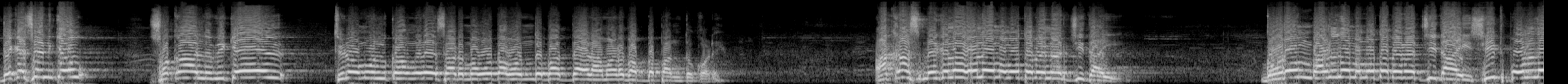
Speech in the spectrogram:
দেখেছেন কেউ? সকাল বিকেল তৃণমূল কংগ্রেস আর মমতা বন্দ্যোপাধ্যায়ের আমার বাব্বা পান্ত করে। আকাশ মেঘলা হলে মমতা ব্যানার্জি দায়ী। গরম বাড়লে মমতা ব্যানার্জি দায়ী, শীত পড়লে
